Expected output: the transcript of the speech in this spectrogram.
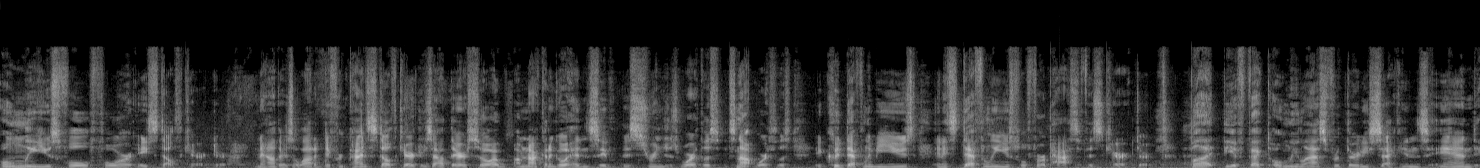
only useful for a stealth character. Now, there's a lot of different kinds of stealth characters out there, so I'm not going to go ahead and say that this syringe is worthless. It's not worthless. It could definitely be used, and it's definitely useful for a pacifist character. But the effect only lasts for 30 seconds, and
